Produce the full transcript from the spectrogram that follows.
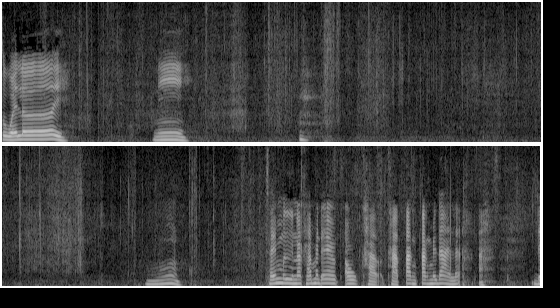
สวยๆเลย นี่ ใช้มือนะคะ ไม่ได้เอาขาขาตั้งตั้งไม่ได้แล้วอะแด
